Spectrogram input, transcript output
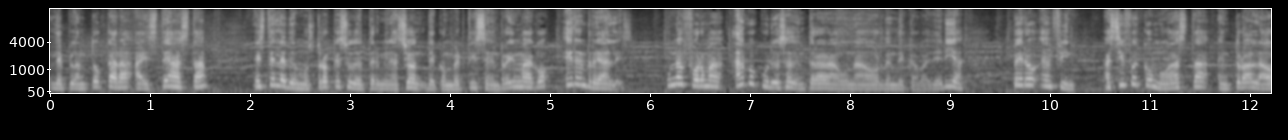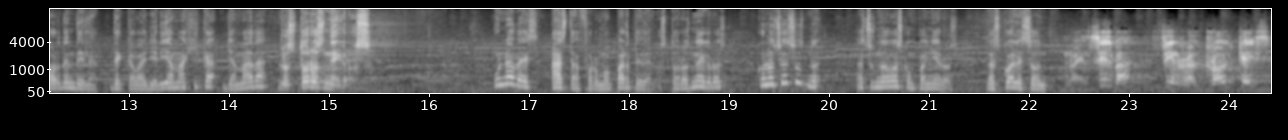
le plantó cara a este asta, este le demostró que su determinación de convertirse en rey mago eran reales, una forma algo curiosa de entrar a una orden de caballería, pero en fin, así fue como Asta entró a la orden de, de caballería mágica llamada los Toros Negros. Una vez Asta formó parte de los Toros Negros, conoció a sus, a sus nuevos compañeros, los cuales son Noel Silva, Finral Rollcase,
